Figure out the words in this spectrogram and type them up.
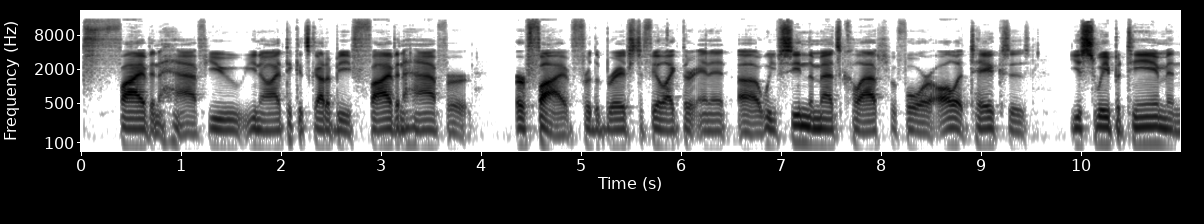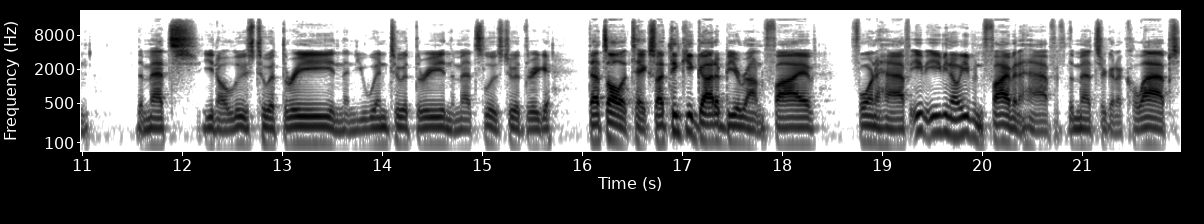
five and a half. You you know, I think it's got to be five and a half or or five for the Braves to feel like they're in it. Uh, we've seen the Mets collapse before. All it takes is you sweep a team and the Mets, you know, lose two or three, and then you win two or three, and the Mets lose two or three. That's all it takes. So I think you got to be around five, four and a half, even you know, even five and a half if the Mets are going to collapse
